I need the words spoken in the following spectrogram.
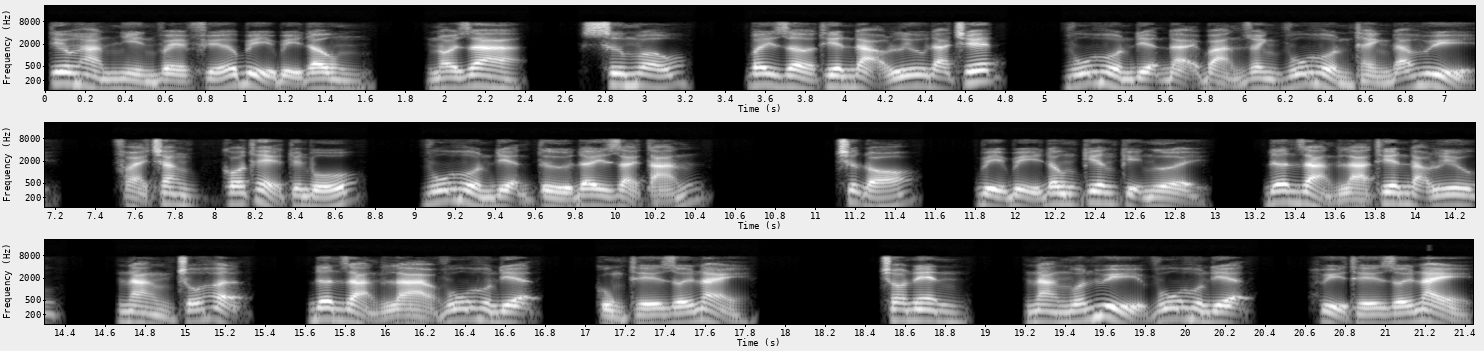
Tiêu Hàn nhìn về phía Bỉ Bỉ đông, nói ra, sư mẫu, bây giờ thiên đạo lưu đã chết, vũ hồn điện đại bản doanh vũ hồn thành đã hủy, phải chăng có thể tuyên bố, vũ hồn điện từ đây giải tán. Trước đó, Bỉ Bỉ đông kiên kỵ người, đơn giản là thiên đạo lưu, nàng chỗ hận, đơn giản là vũ hồn điện, cùng thế giới này. Cho nên, nàng muốn hủy vũ hồn điện, hủy thế giới này,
